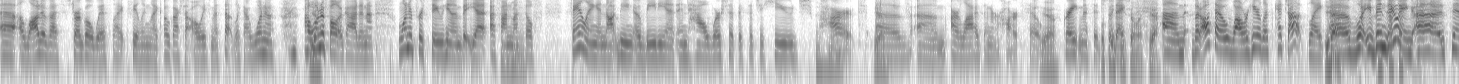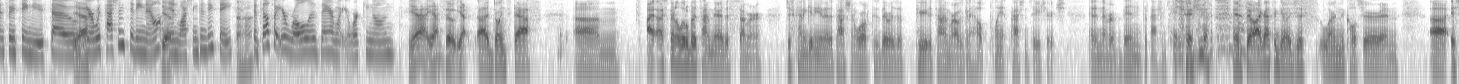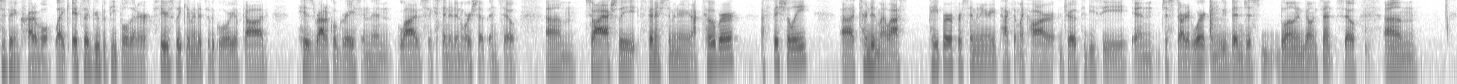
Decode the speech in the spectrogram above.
Uh, a lot of us struggle with like feeling like, oh gosh, I always mess up. Like I want to, I wanna follow God and I want to pursue Him, but yet I Mm-hmm. find myself failing and not being obedient and how worship is such a huge part Mm-hmm. Yeah. of um, our lives and our hearts. So Yeah. great message Well, thank today. you so much, yeah. Um, but also, while we're here, let's catch up, like Yeah. uh, what you've been doing uh, since we've seen you. So Yeah. you're with Passion City now Yep. in Washington D.C. Uh-huh. So tell us what your role is there and what you're working on. Yeah, yeah. So yeah, uh, joined staff. Um, I, I spent a little bit of time there this summer, just kind of getting into the Passion world because there was a period of time where I was going to help plant Passion City Church and had never been to Passion City Church, and so I got to go just learn the culture and. Uh, it's just been incredible. Like it's a group of people that are fiercely committed to the glory of God, His radical grace, and then lives extended in worship. And so, um, so I actually finished seminary in October officially, uh, turned in my last paper for seminary, packed up my car, drove to DC, and just started work. And we've been just blown and going since. So, um,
